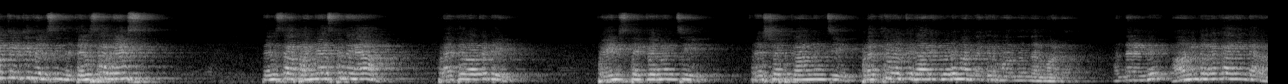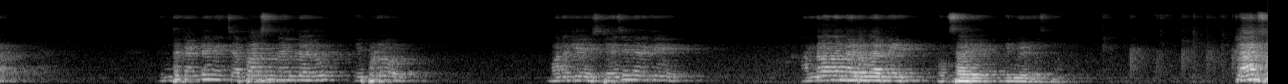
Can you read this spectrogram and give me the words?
ఒక్కరికి తెలిసింది. తెలుసా ఫ్రెండ్స్ తెలుసా? పనిచేస్తున్నాయా? ప్రతి ఒక్కటి. పెయింట్స్ దగ్గర నుంచి ఫ్రెష్ అప్ కాడ నుంచి ప్రతి ఒక్క దానికి కూడా మన దగ్గర మందు ఉందన్నమాట. అంతేనండి? అవునంటారా కాదంటారా? ఇంతకంటే నేను చెప్పాల్సింది ఏం లేదు. ఇప్పుడు మనకి స్టేజీ మీదకి అనురాధ మేడం గారిని ఒకసారి ఇన్వైట్ చేస్తున్నాం. క్లాస్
